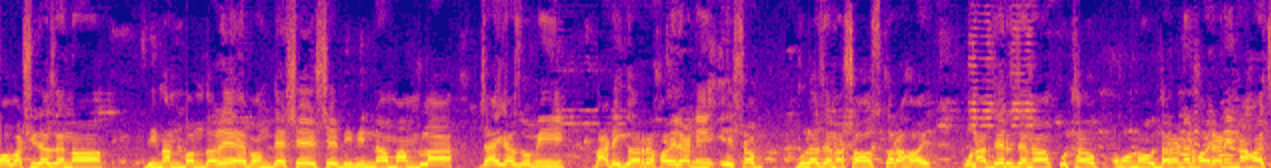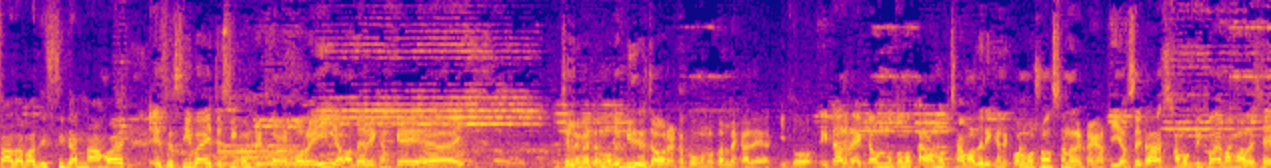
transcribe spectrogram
প্রবাসীরা যেন বিমানবন্দরে এবং দেশে এসে বিভিন্ন মামলা, জায়গা জমি বাড়িঘর, হয়রানি, এসবগুলো যেন সহজ করা হয়। ওনাদের যেন কোথাও কোনো ধরনের হয়রানি না হয়, চাঁদাবাজির শিকার না হয়। এসএসসি বা এইচএসসি কমপ্লিট করার পরেই আমাদের এখানকে ছেলে মেয়েদের মধ্যে বিদেশ যাওয়ার একটা প্রবণতা দেখা যায় আর কি। তো এটার একটা অন্যতম কারণ হচ্ছে আমাদের এখানে কর্মসংস্থানের একটা ঘাটতি আছে। এটা সামগ্রিকভাবে বাংলাদেশে,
